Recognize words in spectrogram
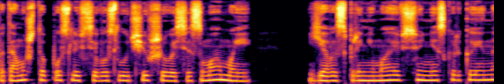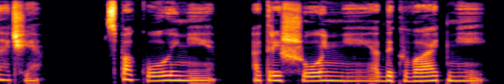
потому что после всего случившегося с мамой я воспринимаю все несколько иначе. Спокойнее, отрешеннее, адекватней.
